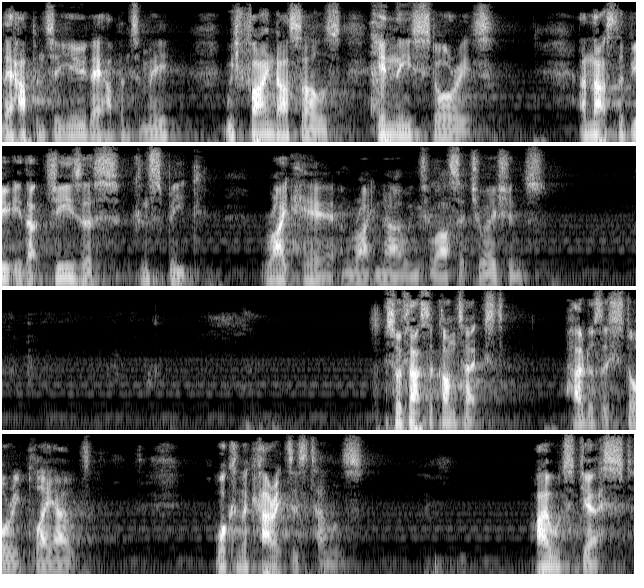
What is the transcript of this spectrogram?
They happen to you, they happen to me. We find ourselves in these stories. And that's the beauty that Jesus can speak right here and right now into our situations. So if that's the context, how does this story play out? What can the characters tell us? I would suggest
